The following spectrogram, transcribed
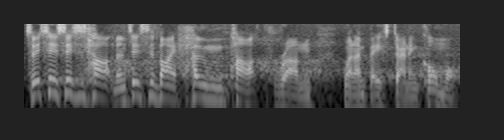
So this is, this is Heartlands. This is my home park run when I'm based down in Cornwall.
